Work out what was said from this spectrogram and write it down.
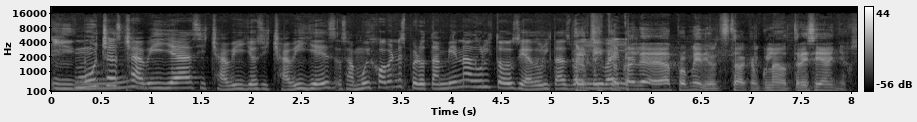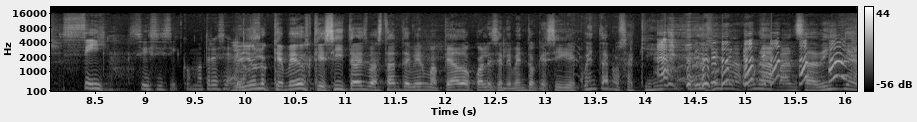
y muchas chavillas y chavillos y chavilles, o sea, muy jóvenes, pero también adultos y adultas, Pero baile y ¿qué- baile. ¿Cuál es la edad promedio? Estaba calculando 13 años. Sí, sí, sí, sí, como 13 años. Yo lo que veo es que sí traes bastante bien mapeado cuál es el evento que sigue. Cuéntanos aquí, traes una, una avanzadilla,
